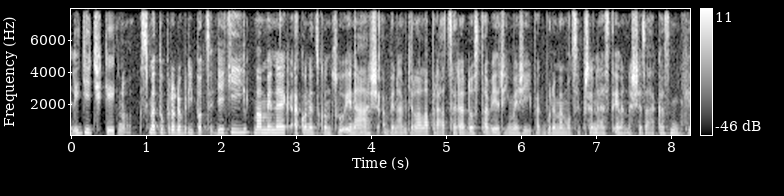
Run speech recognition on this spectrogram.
lidičky. No, jsme tu pro dobrý pocit dětí, maminek a konec konců i náš, aby nám dělala práce radost a věříme, že ji pak budeme moci přenést i na naše zákazníky.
